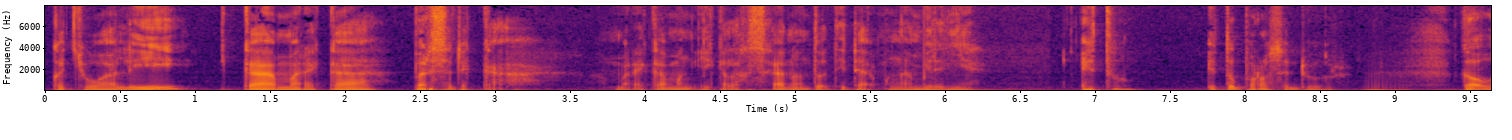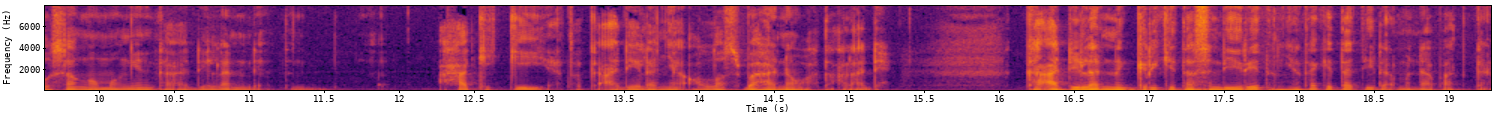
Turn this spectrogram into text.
kecuali jika mereka bersedekah. Mereka mengikhlaskan untuk tidak mengambilnya. Itu itu prosedur. Gak usah ngomongin keadilan hakiki atau keadilannya Allah Subhanahu wa taala deh. Keadilan negeri kita sendiri ternyata kita tidak mendapatkan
